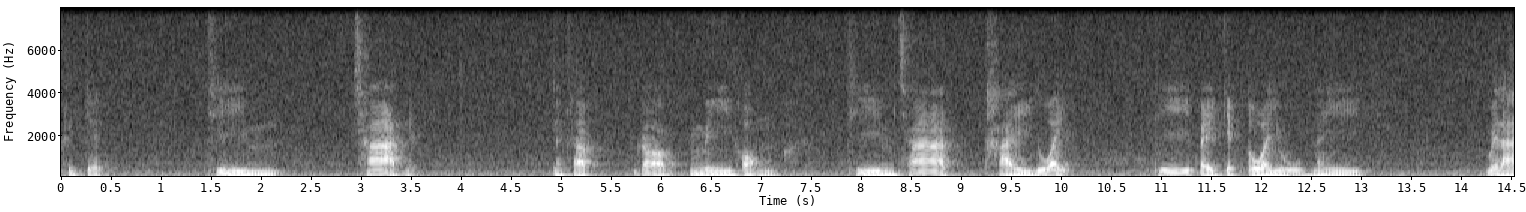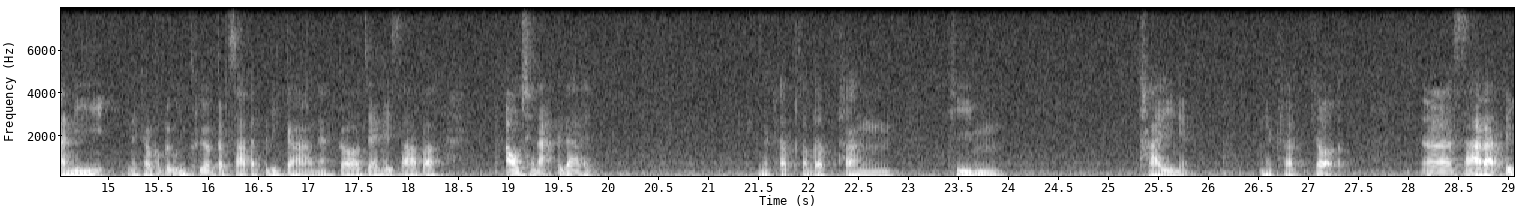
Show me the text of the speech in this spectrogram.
คริกเก็ตทีมชาติเนี่ยนะครับก็มีของทีมชาติไทยด้วยที่ไปเก็บตัวอยู่ใน เวลานี้นะครับก็ไปอุ่นเครื่องกับสหรัฐอเมริกานะก็แจ้งให้ทราบว่าเอาชนะไปได้นะครับสำหรับทางทีมไทยเนี่ยนะครับก็สหรัฐตี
